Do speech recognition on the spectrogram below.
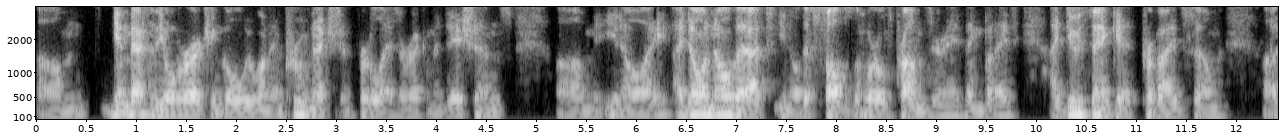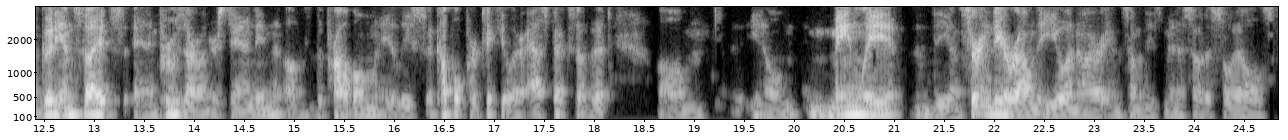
Um, getting back to the overarching goal, we want to improve nitrogen fertilizer recommendations. Um, you know, I, I don't know that, you know, this solves the world's problems or anything, but I, I do think it provides some uh, good insights and improves our understanding of the problem, at least a couple particular aspects of it. Um, you know, mainly the uncertainty around the EONR in some of these Minnesota soils.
